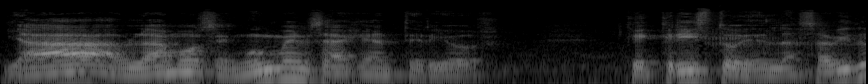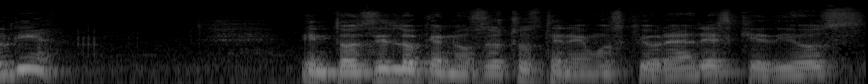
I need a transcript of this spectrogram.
Ya hablamos en un mensaje anterior que Cristo es la sabiduría. Entonces lo que nosotros tenemos que orar es que Dios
